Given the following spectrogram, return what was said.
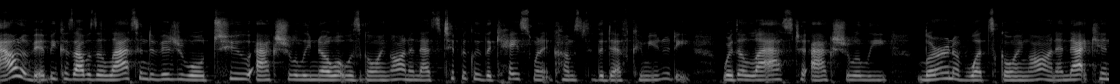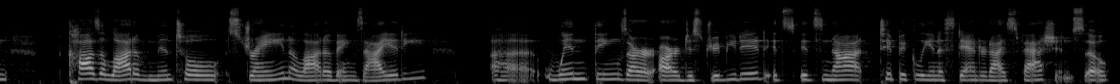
out of it because I was the last individual to actually know what was going on. And that's typically the case when it comes to the deaf community. We're the last to actually learn of what's going on. And that can cause a lot of mental strain, a lot of anxiety. Uh, when things are, are distributed, it's, it's not typically in a standardized fashion. So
